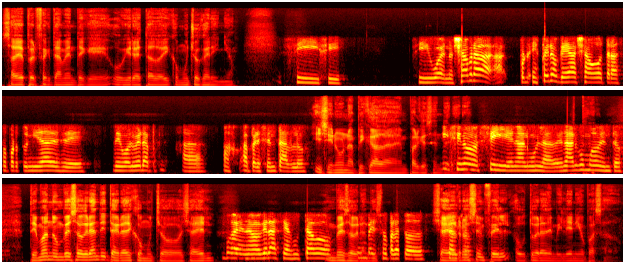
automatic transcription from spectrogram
sabes perfectamente que hubiera estado ahí con mucho cariño. Sí, sí. Sí, bueno, ya habrá, espero que haya otras oportunidades de, de volver a, a- a- presentarlo. Y si no, una picada en Parque Y Central. si no, sí, en algún lado, en algún momento. Te mando un beso grande y te agradezco mucho, Yael. Bueno, gracias, Gustavo. Un beso grande. Un beso para todos. Yael. Rosenfeld, autora de Milenio Pasado.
